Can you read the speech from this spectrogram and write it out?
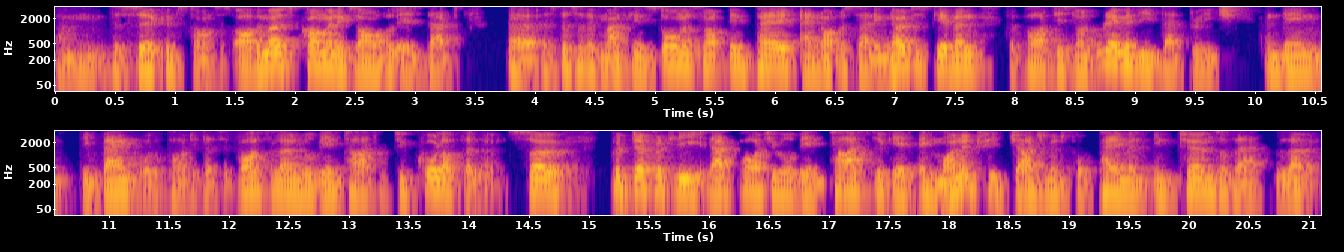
um, the circumstances are. The most common example is that uh, a specific monthly installment's not been paid and notwithstanding notice given, the party has not remedied that breach, and then the bank or the party that's advanced the loan will be entitled to call up the loan. So, put differently, that party will be entitled to get a monetary judgment for payment in terms of that loan.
